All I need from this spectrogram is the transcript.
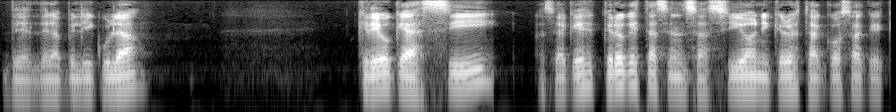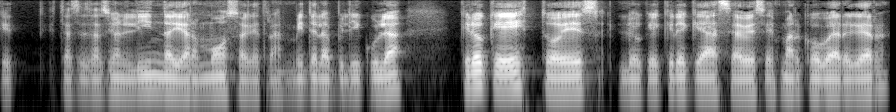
de, de la película. Creo que así, o sea, que creo que esta sensación y creo esta cosa que, que- esta sensación linda y hermosa que transmite la película, creo que esto es lo que cree que hace a veces Marco Berger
